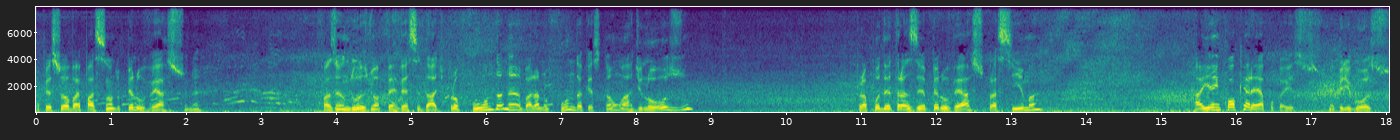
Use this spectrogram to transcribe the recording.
A pessoa vai passando pelo verso, né? Fazendo uso de uma perversidade profunda, né? Vai lá no fundo da questão, ardiloso, para poder trazer pelo verso para cima Aí é em qualquer época isso é perigoso.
